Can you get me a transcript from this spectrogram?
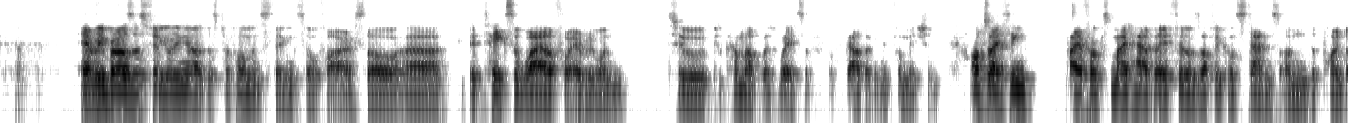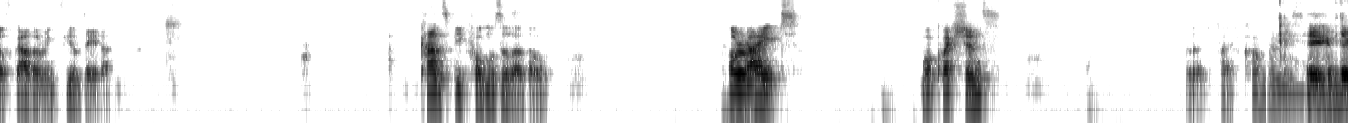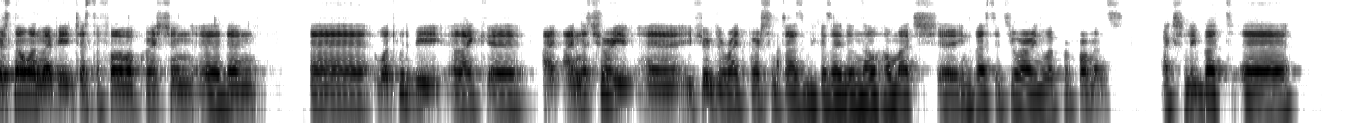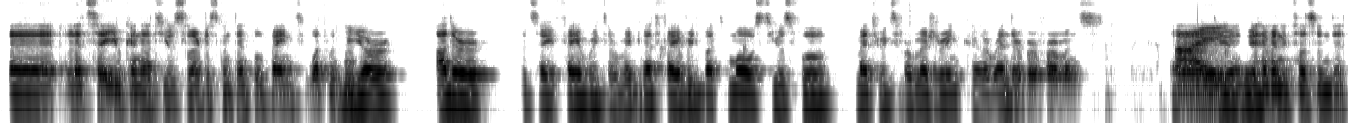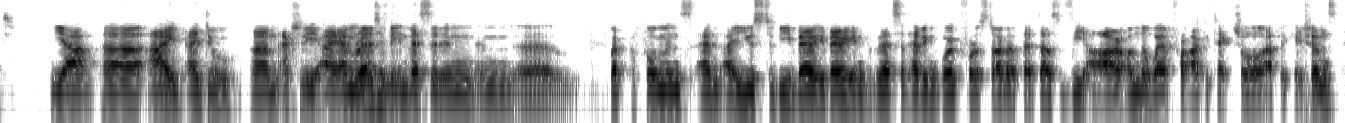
every browser is figuring out this performance thing so far. So uh, it takes a while for everyone to to come up with ways of, of gathering information. Also, I think Firefox might have a philosophical stance on the point of gathering field data. Can't speak for Mozilla though. All right. More questions? Five comments. If there's no one, maybe just a follow-up question. Uh, then uh, what would be like? Uh, I, am not sure if, uh, if, you're the right person to ask because I don't know how much uh, invested you are in web performance actually. But uh, uh, let's say you cannot use largest contentful paint. What would mm -hmm. be mm-hmm. your other, let's say, favorite or maybe not favorite, but most useful metrics for measuring render performance? I do you, do you have any thoughts on that? Yeah, uh, I I do. Um, actually, I am relatively invested in in uh, web performance. And I used to be very, very invested, having worked for a startup that does VR on the web for architectural applications.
